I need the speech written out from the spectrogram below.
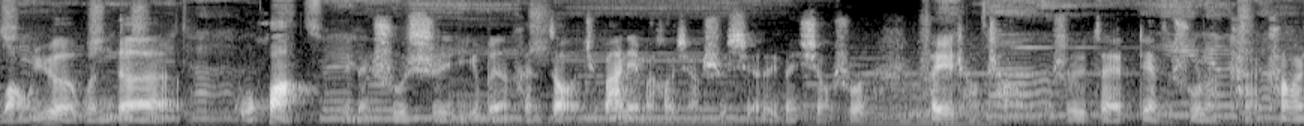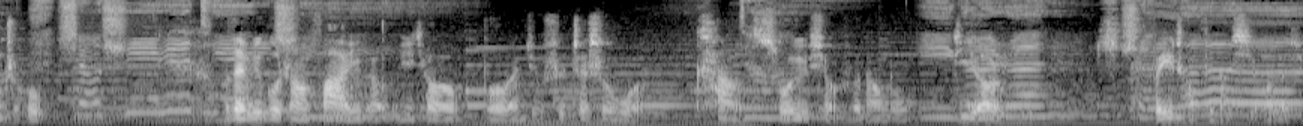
王岳文的《国画》那本书，是一本很早九八年吧，好像是写的一本小说，非常长。我是在电子书上看，看完之后，我在微博上发一个一条博文，就是这是我看所有小说当中第二部非常非常喜欢的小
